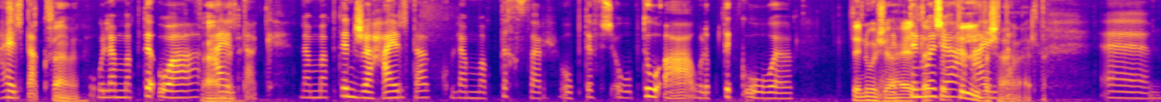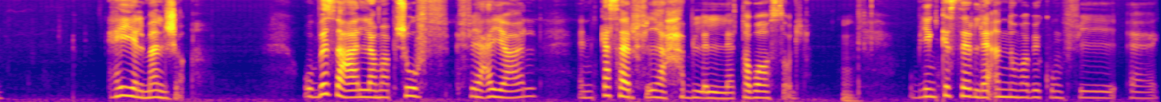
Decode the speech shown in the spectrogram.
عيلتك family ولما بتقوى Family. عيلتك لما بتنجح عيلتك ولما بتخسر وبتفش وبتوقع وبتك و... بتنوجع يعني عيلتك بتنوجع كل. عيلتك آم، هي الملجأ. وبزعل لما بشوف في عيال انكسر فيها حبل التواصل. م. وبينكسر لأنه ما بيكون في آه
